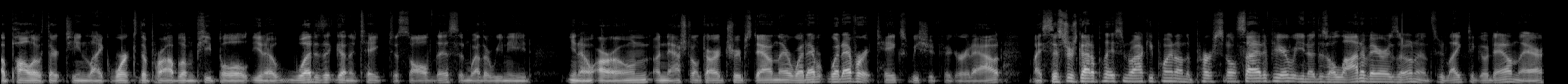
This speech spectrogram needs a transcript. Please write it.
Apollo 13 like work the problem. People, you know, what is it going to take to solve this, and whether we need you know our own uh, National Guard troops down there, whatever whatever it takes, we should figure it out. My sister's got a place in Rocky Point on the personal side of here. You know, there's a lot of Arizonans who like to go down there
